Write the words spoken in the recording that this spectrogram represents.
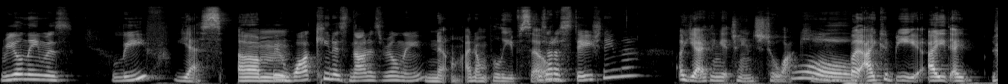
real name is Leaf. Yes. Um, Wait, Joaquin is not his real name. no, I don't believe so. Is that a stage name then? Oh yeah, I think it changed to Joaquin. Whoa. But I could be I I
